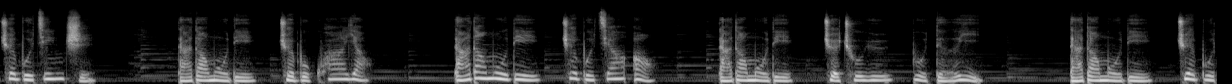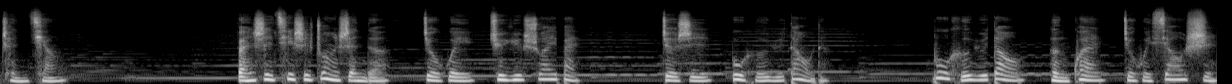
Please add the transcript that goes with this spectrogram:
却不矜持。达到目的却不夸耀，达到目的却不骄傲，达到目的却出于不得已，达到目的却不逞强。凡是气势壮盛的，就会趋于衰败，这是不合于道的。不合于道，很快就会消逝。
